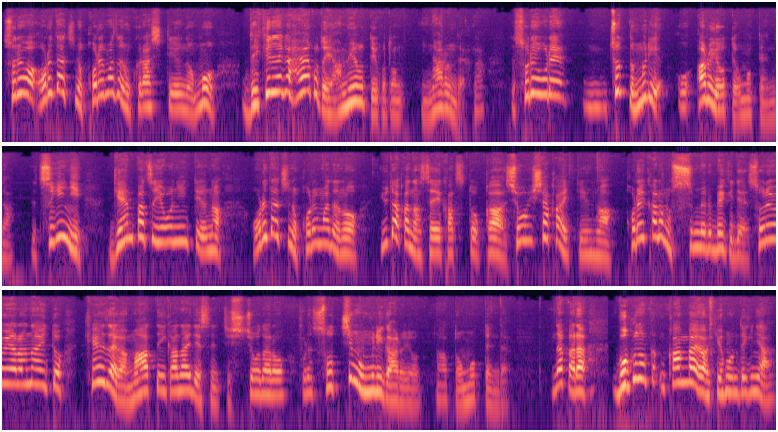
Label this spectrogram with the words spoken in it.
それは俺たちのこれまでの暮らしっていうのもできるだけ早いことやめようっていうことになるんだよな。それ俺ちょっと無理あるよって思ってんだ。次に原発容認っていうのは俺たちのこれまでの豊かな生活とか消費社会っていうのはこれからも進めるべきでそれをやらないと経済が回っていかないですねって主張だろう俺そっちも無理があるよなと思ってんだよ。だから僕の考えは基本的には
